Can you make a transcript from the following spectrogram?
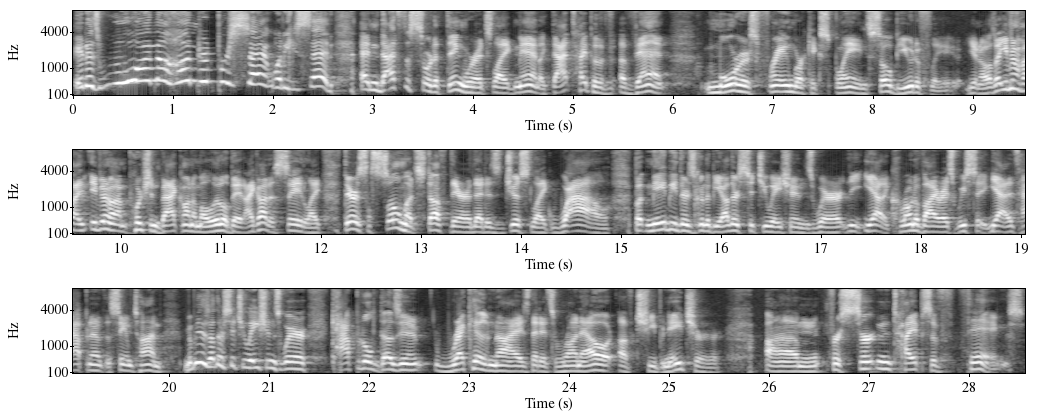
It is one hundred percent what he said, and that's the sort of thing where it's like man, like that type of event Moore's framework explains so beautifully. You know, even if I even if I'm pushing back on him a little bit, I got to say like there's so much stuff there that is just like wow. But maybe there's to be other situations where yeah, like coronavirus, we say yeah, it's happening at the same time. Maybe there's other situations where capital doesn't recognize that it's run out of cheap nature um, for certain types of things.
